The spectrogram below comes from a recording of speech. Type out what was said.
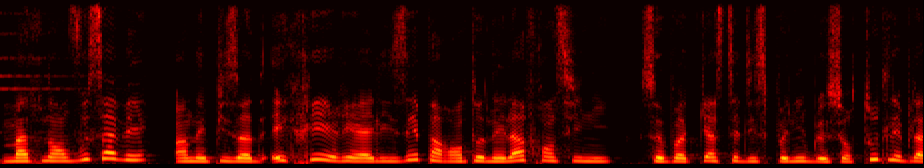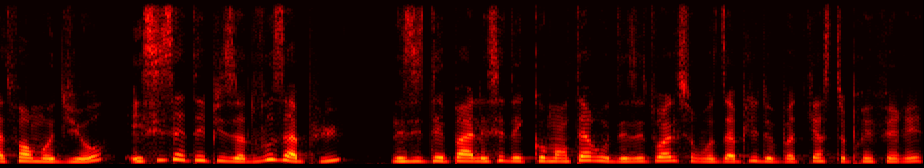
Maintenant, vous savez, un épisode écrit et réalisé par Antonella Francini. Ce podcast est disponible sur toutes les plateformes audio, et si cet épisode vous a plu, N'hésitez pas à laisser des commentaires ou des étoiles sur vos applis de podcast préférés.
